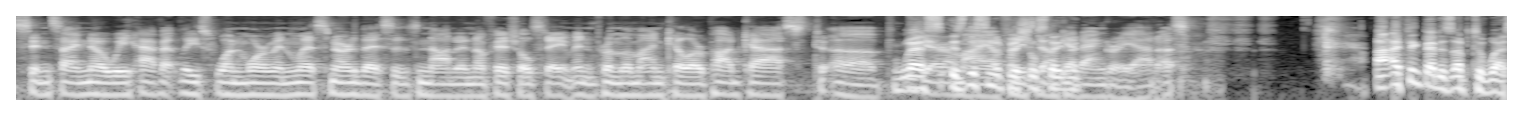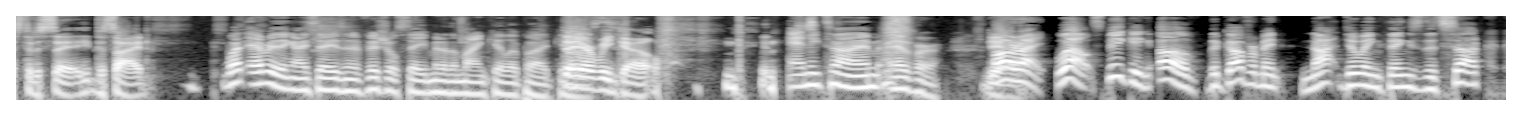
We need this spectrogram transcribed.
since I know we have at least one Mormon listener, this is not an official statement from the Mind Killer podcast. Uh, Wes, is this an Jeremiah, official please don't statement? get angry at us. I I think that is up to Wes to say decide. What everything I say is an official statement of the Mind Killer podcast. There we go. Anytime, ever. Yeah. All right. Well, speaking of the government not doing things that suck,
